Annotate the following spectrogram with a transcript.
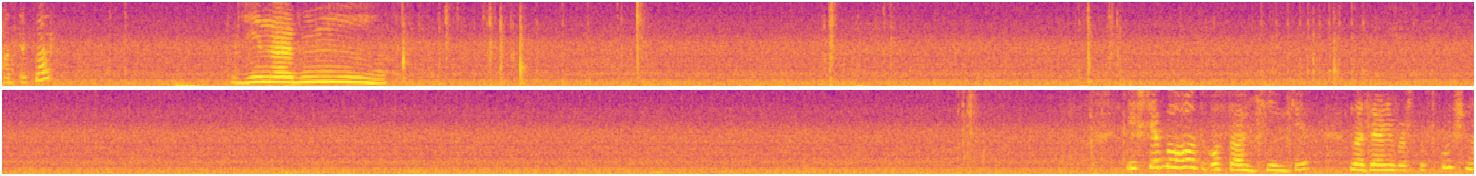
А тепер динамит. І ще багато поставимо кінті. Да, це мені просто скучно.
